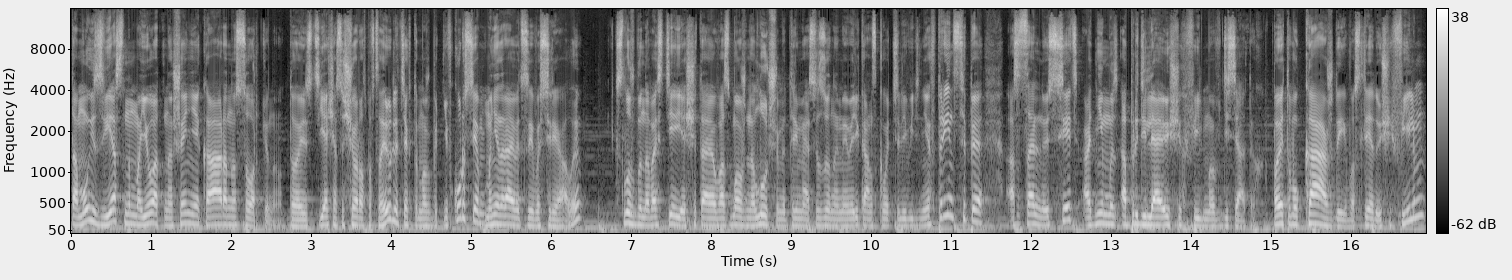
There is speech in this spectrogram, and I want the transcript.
тому известно мое отношение к Аарону Соркину. То есть я сейчас еще раз повторю для тех, кто, может быть, не в курсе, мне нравятся его сериалы, Службу новостей я считаю, возможно, лучшими тремя сезонами американского телевидения в принципе, а социальную сеть одним из определяющих фильмов десятых. Поэтому каждый его следующий фильм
